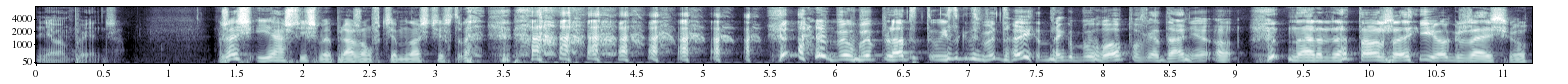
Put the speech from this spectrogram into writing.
Nie mam pojęcia. Grześ i ja szliśmy plażą w ciemności w stronę... Ale byłby plot twist, gdyby to jednak było opowiadanie o narratorze i o Grzesiu.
